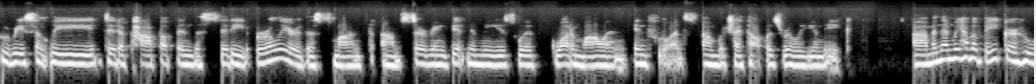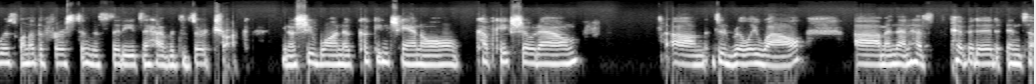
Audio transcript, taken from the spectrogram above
who recently did a pop up in the city earlier this month, um, serving Vietnamese with Guatemalan influence, um, which I thought was really unique. Um, and then we have a baker who was one of the first in the city to have a dessert truck. You know, she won a cooking channel cupcake showdown um, did really well, um, and then has pivoted into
